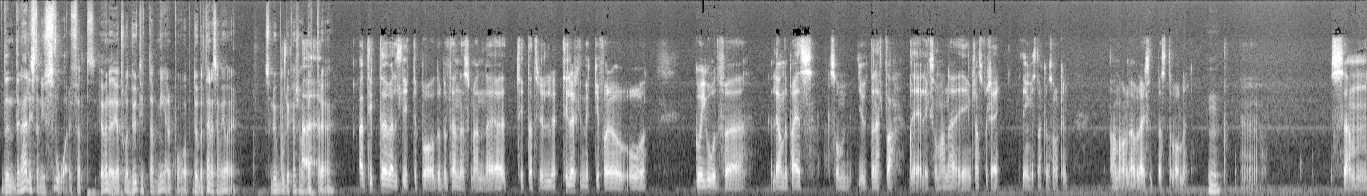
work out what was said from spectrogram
Den, den här listan är ju svår. För att, jag, vet inte, jag tror att du tittar mer på dubbeltennis än vad jag gör. Så du borde kanske ha bättre... Jag tittar väldigt lite på dubbeltennis men eh, jag tittar till, tillräckligt mycket för att, att gå i god för Leander Paes som gjuten etta. Det är liksom, han är i en klass för sig. Det är inget snack om saken. Han har den överlägset bästa volleyn. Mm. Sen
